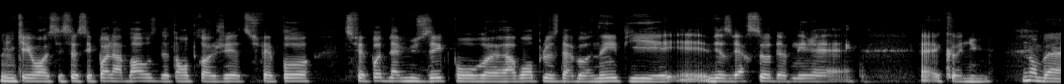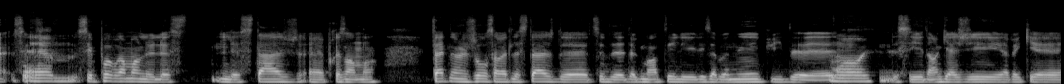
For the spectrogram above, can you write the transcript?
OK, ouais, c'est ça, c'est pas la base de ton projet, tu fais pas tu fais pas de la musique pour euh, avoir plus d'abonnés puis vice versa devenir euh, euh, connu. Non ben c'est pas vraiment le, le, le stage présentement peut-être un jour, ça va être le stage de, d'augmenter les, les, abonnés, puis de, d'essayer d'engager avec euh,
